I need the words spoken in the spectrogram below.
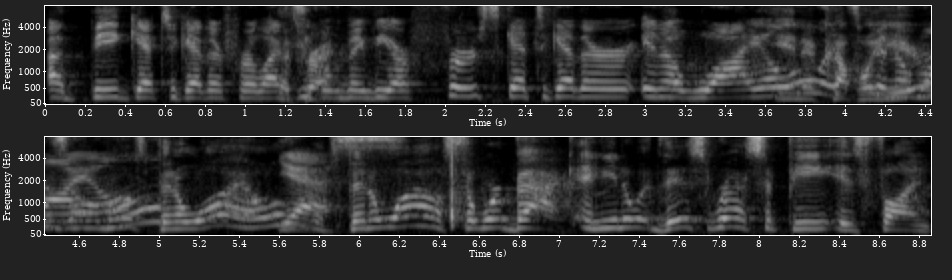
a big get together for a lot That's of people. Right. Maybe our first get together in a while. In a couple it's been years, a while. almost. Been a while. Yes. It's been a while. So we're back. And you know what? This recipe is fun.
